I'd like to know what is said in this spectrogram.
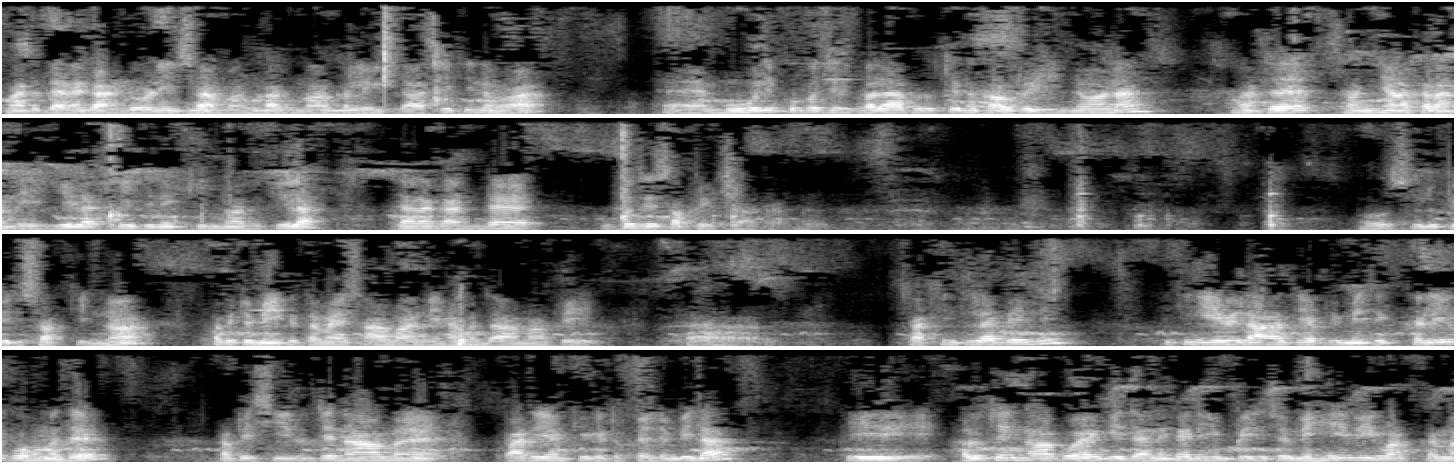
මට දැනගන්න ඕනේ නිසා මම කරුණාකරලා ඉල්ලා සිටිනවා මූලික උපදේශ බලාපොරොත්තු වෙන කවුරු ඉන්නවනම් මට සංඥා කරන්නයි කියලා කී දෙනෙක් ඉන්නවද කියලා දැනගන්න උපදේශ අපේක්ෂා කරනවා. ඔසුළු පිරිසක් ඉන්නවා. අපිට මේක තමයි සාමාන්‍ය හැමදාම අපේ දකින්න ලැබෙන්නේ. ඉතින් මේ වෙලාවදී අපි මෙතෙක් කළේ කොහොමද? අපි සීල දෙනාම පරියන්කයකට පෙළඹිලා ඒ අලුතෙන් ආපු අයගේ දැනගැනීම පිණිස මෙහෙවීමක් කරන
